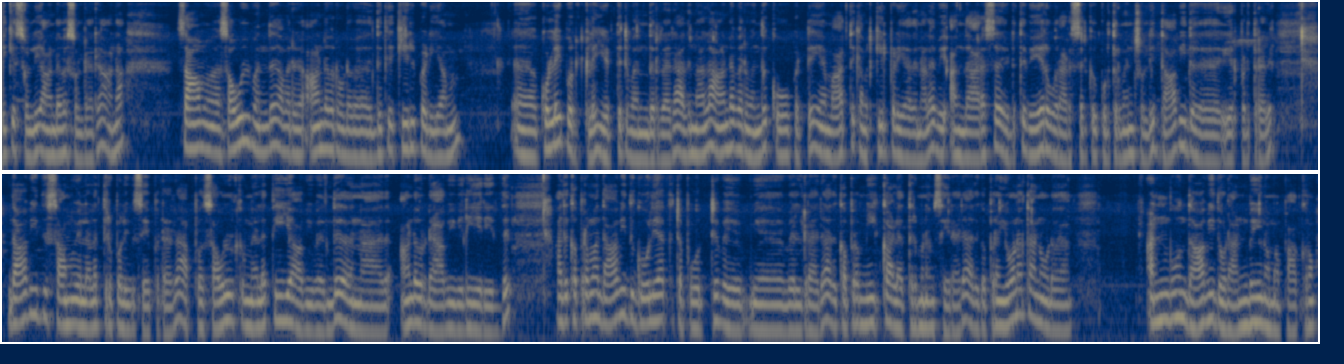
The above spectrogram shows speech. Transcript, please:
வைக்க சொல்லி ஆண்டவர் சொல்கிறாரு ஆனால் சாம சவுல் வந்து அவர் ஆண்டவரோட இதுக்கு கீழ்ப்படியாமல் கொள்ளை பொருட்களை எடுத்துகிட்டு வந்துடுறாரு. அதனால ஆண்டவர் வந்து கோவப்பட்டு என் வார்த்தைக்கு அவர் கீழ்ப்படியாதனால அந்த அரசை எடுத்து வேறு ஒரு அரசருக்கு கொடுத்துருவேன்னு சொல்லி தாவிதை ஏற்படுத்துறாரு. தாவிது சாமுவேலால் திருப்பொழிவு செய்யப்படுறாரு. அப்போ சவுலுக்கு மேலே தீய ஆவி வந்து ஆண்டவரோட ஆவி வெளியேறிடுது அதுக்கப்புறமா தாவிது கோலியாத்திட்ட போட்டு வெ வெல்றாரு. அதுக்கப்புறம் மீக்கால திருமணம் செய்கிறாரு அதுக்கப்புறம் யோனத்தானோட அன்பும் தாவிதோட அன்பையும் நம்ம பார்க்குறோம்.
